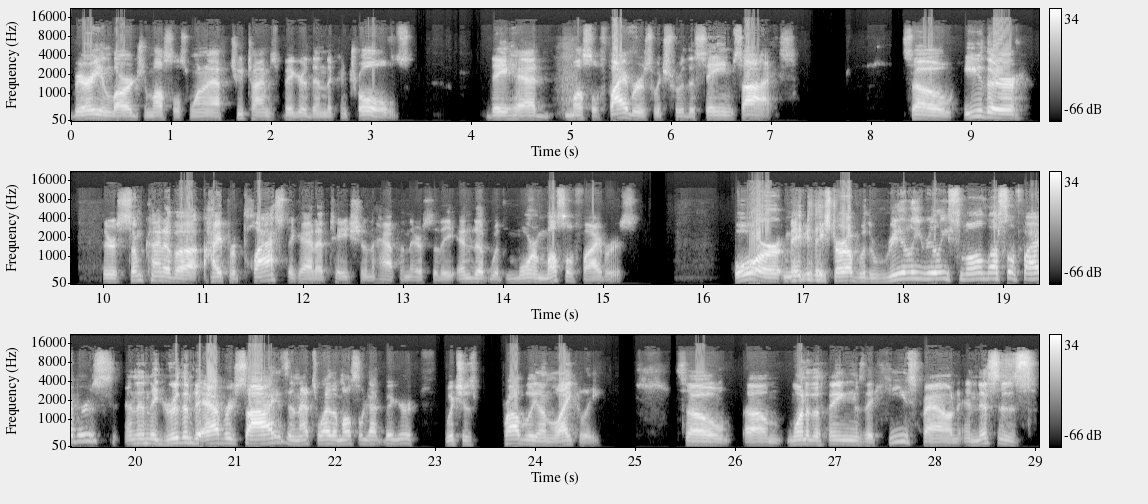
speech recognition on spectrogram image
very enlarged muscles, one and a half, two times bigger than the controls, they had muscle fibers which were the same size. So either there's some kind of a hyperplastic adaptation that happened there, so they ended up with more muscle fibers, or maybe they start off with really, really small muscle fibers and then they grew them to average size, and that's why the muscle got bigger, which is probably unlikely. So um, one of the things that he's found, and this is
